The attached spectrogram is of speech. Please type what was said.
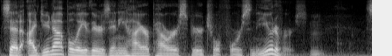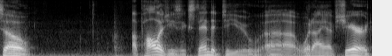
said, I do not believe there is any higher power or spiritual force in the universe. So apologies extended to you. Uh, what I have shared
